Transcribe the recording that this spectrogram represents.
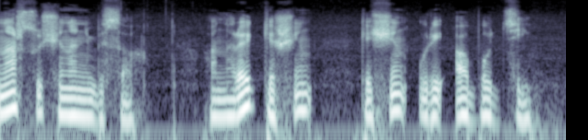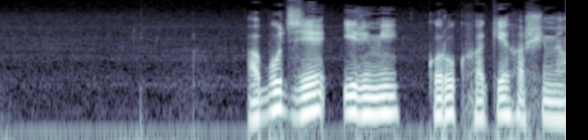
наш, сущий на небесах. Анре кешин кешин ури абодзи. Абодзе ирими корук хаке хашимё.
